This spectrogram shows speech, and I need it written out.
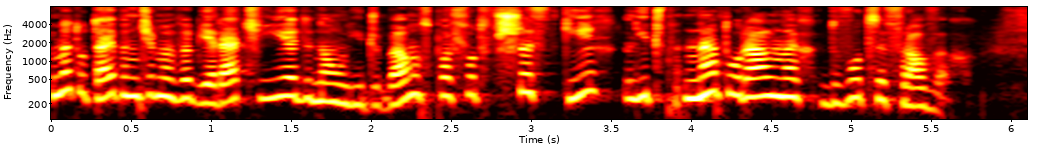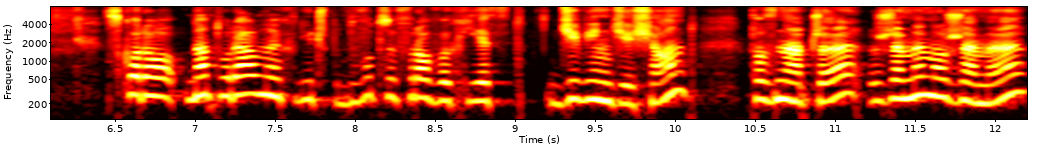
I my tutaj będziemy wybierać jedną liczbę spośród wszystkich liczb naturalnych dwucyfrowych. Skoro naturalnych liczb dwucyfrowych jest 90, to znaczy, że my możemy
